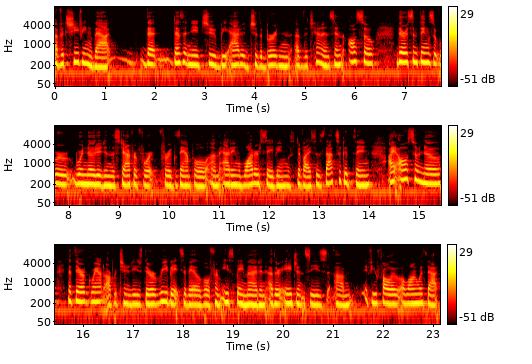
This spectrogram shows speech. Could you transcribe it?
of achieving that that doesn't need to be added to the burden of the tenants. And also, there are some things that were, were noted in the staff report, for example, um, adding water savings devices. That's a good thing. I also know that there are grant opportunities, there are rebates available from East Bay Mud and other agencies um, if you follow along with that.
